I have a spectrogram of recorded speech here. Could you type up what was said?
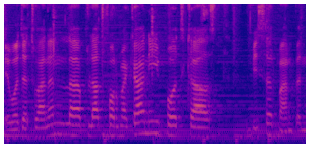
ئێوە دەتوانن لە پلتفۆرمەکانی پۆدکاست بیسەرمان بن.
